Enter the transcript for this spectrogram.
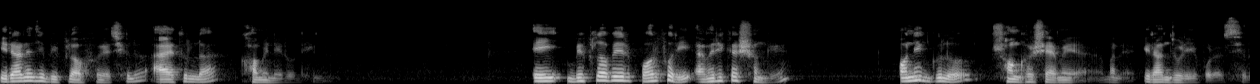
ইরানে যে বিপ্লব হয়েছিল, আয়াতুল্লাহ খমেনের অধীন। এই বিপ্লবের পরপরই আমেরিকার সঙ্গে অনেকগুলো সংঘর্ষে আমি মানে ইরান জড়িয়ে পড়েছিল।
